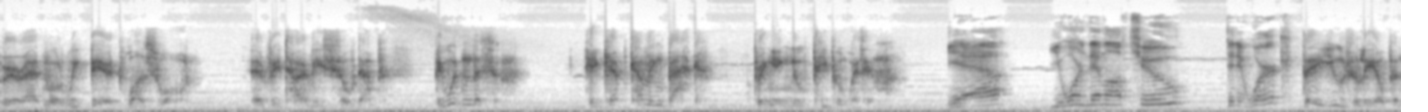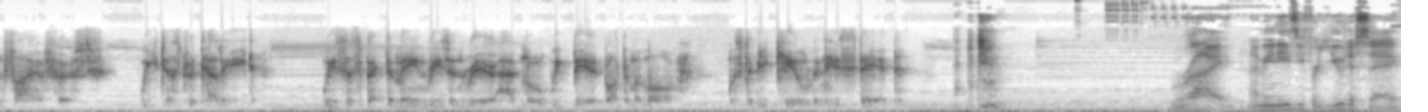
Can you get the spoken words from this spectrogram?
Rear Admiral Weakbeard was warned. Every time he showed up, he wouldn't listen. He kept coming back, bringing new people with him. Yeah? You warned them off too? Did it work? They usually open fire first. We just retaliate. We suspect the main reason Rear Admiral Weakbeard brought them along was to be killed in his stead. Right. I mean, easy for you to say.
